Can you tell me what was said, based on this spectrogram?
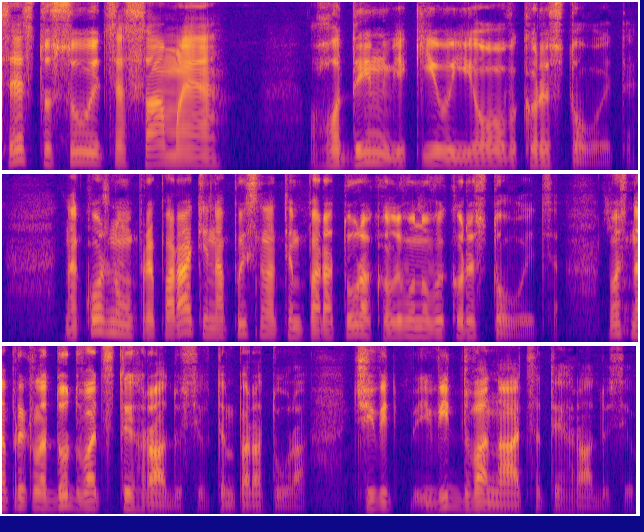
це стосується саме годин, в які ви його використовуєте. На кожному препараті написана температура, коли воно використовується. Ось, наприклад, до 20 градусів температура, чи від, від 12 градусів.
